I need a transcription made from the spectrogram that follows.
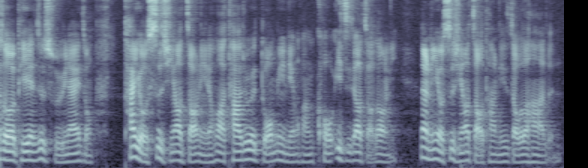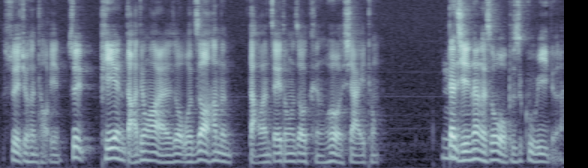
时候的 PM 是属于那一种，他有事情要找你的话，他就会夺命连环 call，一直要找到你。那你有事情要找他，你是找不到他的人，所以就很讨厌。所以 PM 打电话来的时候，我知道他们打完这一通之后可能会有下一通，但其实那个时候我不是故意的。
